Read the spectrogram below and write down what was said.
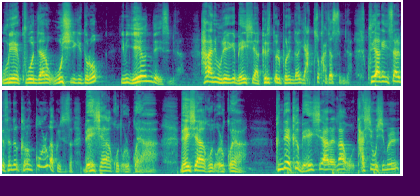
우리의 구원자로 오시기도록 이미 예언되어 있습니다. 하나님 우리에게 메시아 그리스도를 보낸다고 약속하셨습니다. 구약의 이스라엘 백성들은 그런 꿈을 갖고 있었어. 메시아가 곧 올 거야. 메시아가 곧 올 거야. 근데 그 메시아가 다시 오심을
